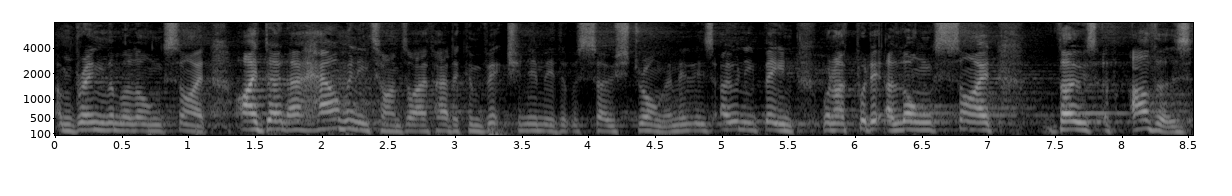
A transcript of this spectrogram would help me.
and bring them alongside. I don't know how many times I've had a conviction in me that was so strong, and it has only been when I've put it alongside those of others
